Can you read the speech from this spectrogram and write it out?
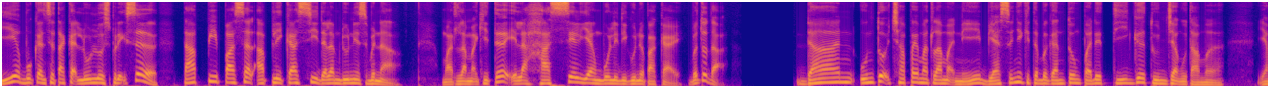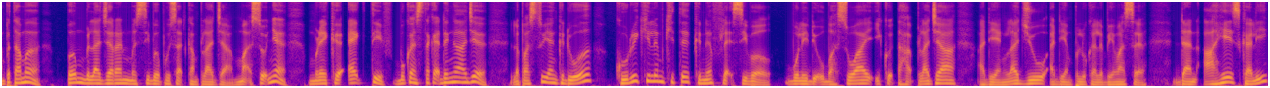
Ia bukan setakat lulus periksa, tapi pasal aplikasi dalam dunia sebenar matlamat kita ialah hasil yang boleh diguna pakai. Betul tak? Dan untuk capai matlamat ni, biasanya kita bergantung pada tiga tunjang utama. Yang pertama, pembelajaran mesti berpusatkan pelajar. Maksudnya, mereka aktif, bukan setakat dengar aja. Lepas tu yang kedua, kurikulum kita kena fleksibel. Boleh diubah suai ikut tahap pelajar, ada yang laju, ada yang perlukan lebih masa. Dan akhir sekali,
